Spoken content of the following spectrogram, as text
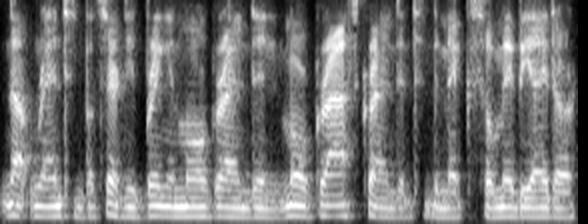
not renting, but certainly bringing more ground in, more grass ground into the mix. So maybe either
